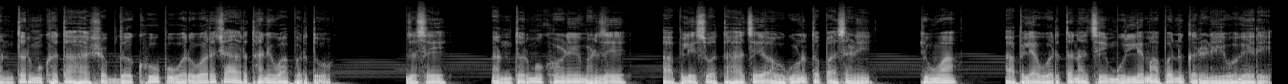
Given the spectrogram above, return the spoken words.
अंतर्मुखता हा शब्द खूप वरवरच्या अर्थाने वापरतो. जसे अंतर्मुख होणे म्हणजे आपले स्वतःचे अवगुण तपासणे किंवा आपल्या वर्तनाचे मूल्यमापन करणे वगैरे.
